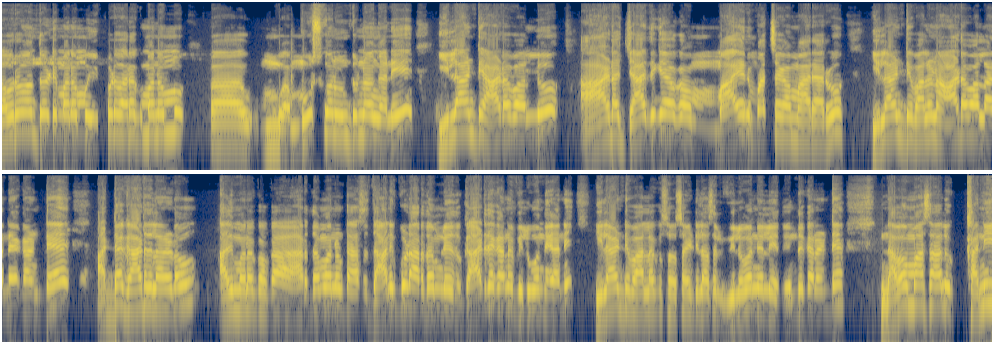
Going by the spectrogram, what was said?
గౌరవంతో మనము ఇప్పటి వరకు మనము ఆ, మూసుకొని ఉంటున్నాం కానీ ఇలాంటి ఆడవాళ్ళు ఆడ జాతికే ఒక మాయను మచ్చగా మారారు. ఇలాంటి వాళ్ళను ఆడవాళ్ళు అనే కంటే అడ్డగాడిదలు అనడం అది మనకు ఒక అర్థం అని ఉంటే అసలు దానికి కూడా అర్థం లేదు. గాడిద కన్నా విలువ ఉంది కానీ ఇలాంటి వాళ్ళకు సొసైటీలో అసలు విలువనే లేదు. ఎందుకనంటే నవమాసాలు కని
